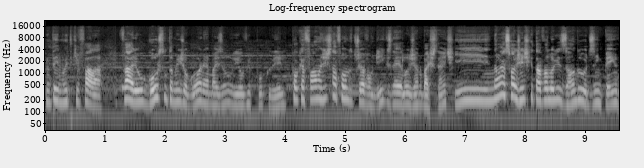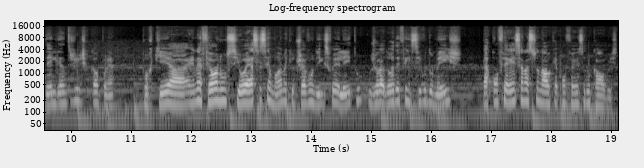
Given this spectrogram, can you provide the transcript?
não tem muito o que falar. Claro, o Golston também jogou, né? Mas eu, eu vi pouco dele. De qualquer forma, a gente tá falando do Trevon Diggs, né? Elogiando bastante. E não é só a gente que tá valorizando o desempenho dele dentro de campo, né? Porque a NFL anunciou essa semana que o Trevon Diggs foi eleito o jogador defensivo do mês da Conferência Nacional, que é a Conferência do Cowboys.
